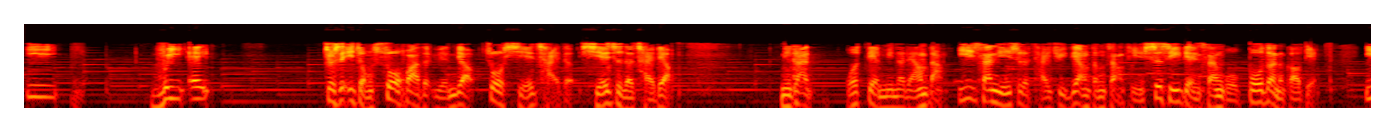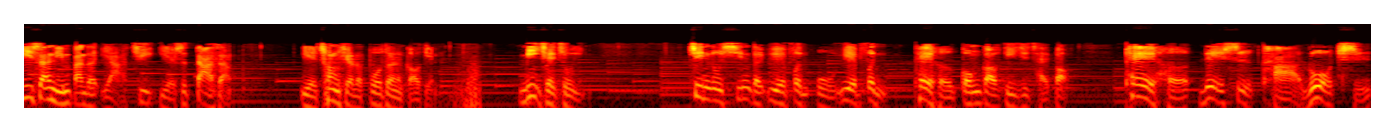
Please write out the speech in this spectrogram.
EVA 就是一种塑化的原料做鞋材的鞋子的材料，你看。我点名了两档，一三零四的台剧亮灯涨停，四十一点三五波段的高点；一三零班的雅居也是大涨，也创下了波段的高点。密切注意，进入新的月份，五月份配合公告第一季财报，配合类似卡洛驰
